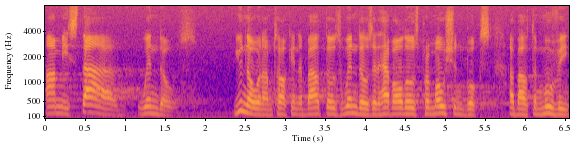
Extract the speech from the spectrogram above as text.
Amistad windows. You know what I'm talking about, those windows that have all those promotion books about the movie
